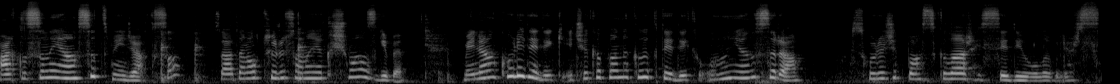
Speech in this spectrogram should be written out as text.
Farklısını yansıtmayacaksın. Zaten o türü sana yakışmaz gibi. Melankoli dedik, içe kapanıklık dedik. Onun yanı sıra psikolojik baskılar hissediyor olabilirsin.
